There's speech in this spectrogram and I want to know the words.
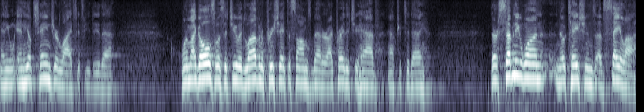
And, he, and He'll change your life if you do that. One of my goals was that you would love and appreciate the Psalms better. I pray that you have after today. There are 71 notations of Selah.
